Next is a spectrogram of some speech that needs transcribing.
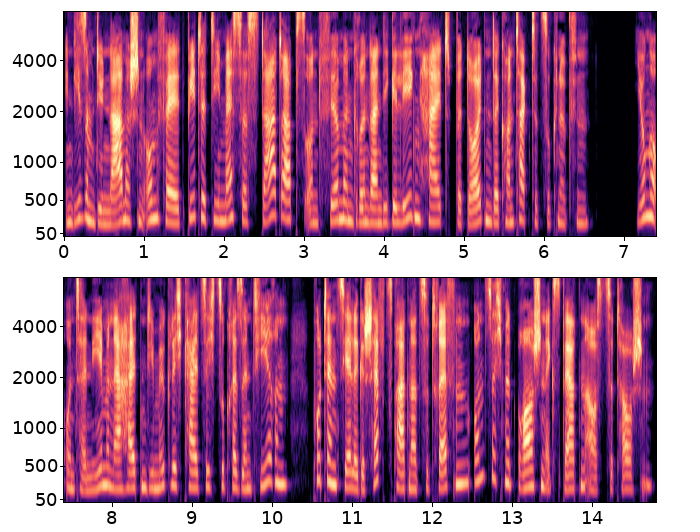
In diesem dynamischen Umfeld bietet die Messe Startups und Firmengründern die Gelegenheit, bedeutende Kontakte zu knüpfen. Junge Unternehmen erhalten die Möglichkeit, sich zu präsentieren, potenzielle Geschäftspartner zu treffen und sich mit Branchenexperten auszutauschen.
